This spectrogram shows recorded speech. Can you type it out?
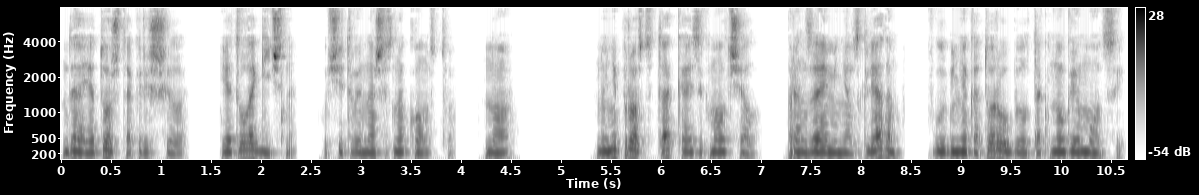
Да, я тоже так решила. И это логично, учитывая наше знакомство. Но... Но не просто так Айзек молчал, пронзая меня взглядом, в глубине которого было так много эмоций.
